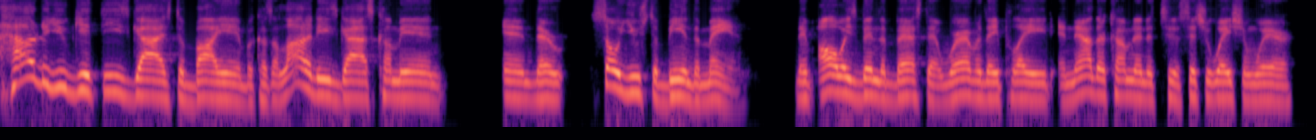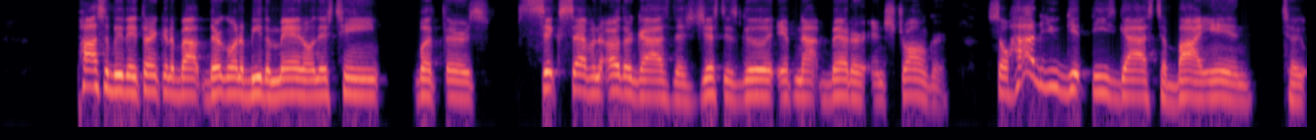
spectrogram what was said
how do you get these guys to buy in? Because a lot of these guys come in and they're so used to being the man. They've always been the best at wherever they played, and now they're coming into a situation where possibly they're thinking about they're going to be the man on this team, but there's six, seven other guys that's just as good, if not better and stronger. So how do you get these guys to buy in to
